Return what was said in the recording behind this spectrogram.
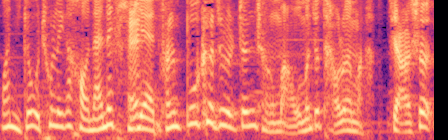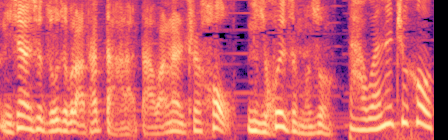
哇，你给我出了一个好难的题耶！反正播客就是真诚嘛，我们就讨论嘛。假设你现在是阻止不了他打了，打完了之后你会怎么做？打完了之后，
